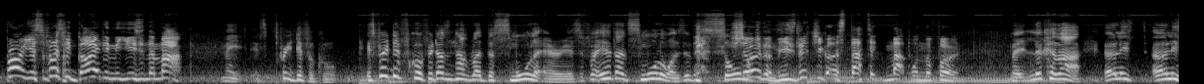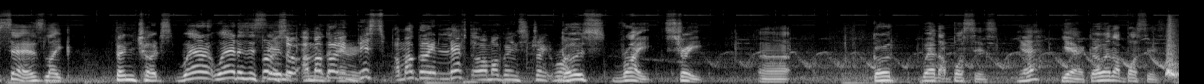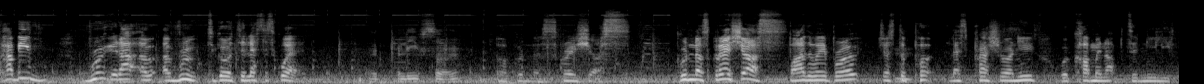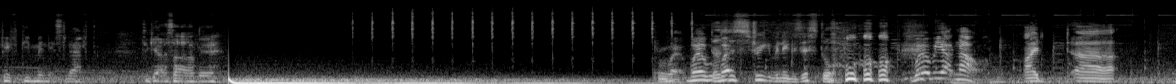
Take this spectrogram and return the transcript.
Bro, you're supposed to be guiding me using the map. Mate, it's pretty difficult. It's pretty difficult if it doesn't have like the smaller areas. If it had that smaller ones, it'd be so Show them. He's literally got a static map on the phone. Mate, look at that. Early early says like Fenchurch. Where where does it Bro, say? so like, am I going area? this? Am I going left or am I going straight right? Go s- right, straight. Uh, go where that bus is. Yeah. Yeah, go where that bus is. Have you routed out a, a route to go to Leicester Square? I believe so. Oh goodness gracious. Goodness gracious. By the way, bro, just to put less pressure on you, we're coming up to nearly 50 minutes left to get us out of here. Bro, Where- where- does where- this street even exist or? Where are we at now? I uh,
